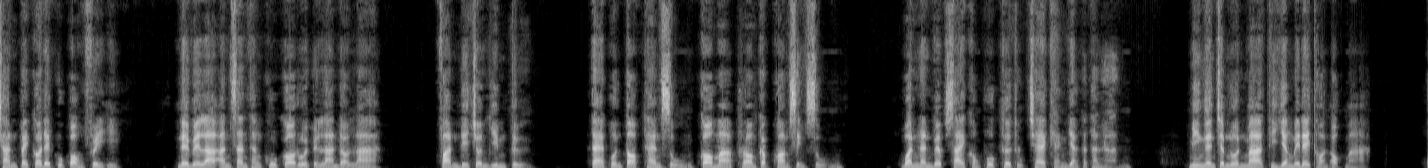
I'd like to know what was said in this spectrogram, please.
ฉันไปก็ได้คูปองฟรีอีก ในเวลาอันสั้นทั้งคู่ก็รวยเป็นล้านดอลลาร์ ฝันดีจนยิ้มตื่น แต่ผลตอบแทนสูงก็มาพร้อมกับความเสี่ยงสูง วันนั้นเว็บไซต์ของพวกเธอถูกแช่แข็งอย่างกระทันหัน มีเงินจำนวนมากที่ยังไม่ได้ถอนออกมา โอ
